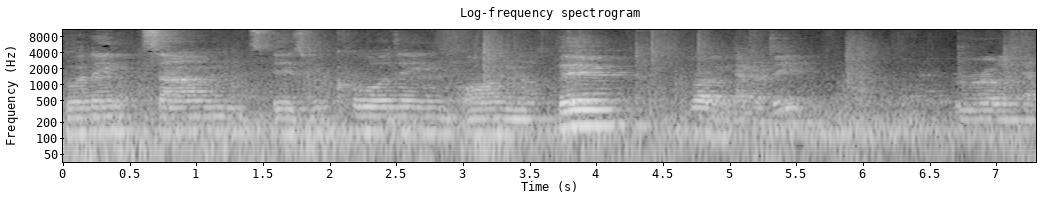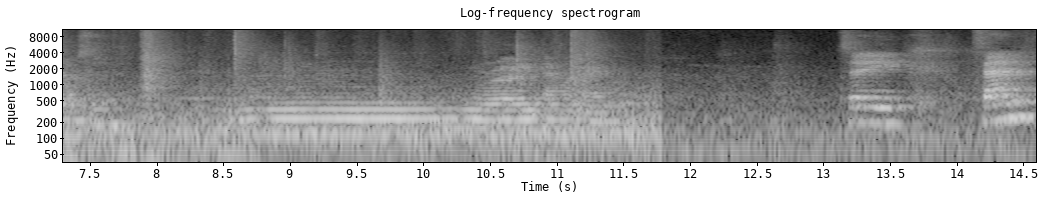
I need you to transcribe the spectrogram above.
Recording. Sound is recording on. Boom. Rolling camera B. Rolling camera C. Mm, Rolling camera A. Take 10.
